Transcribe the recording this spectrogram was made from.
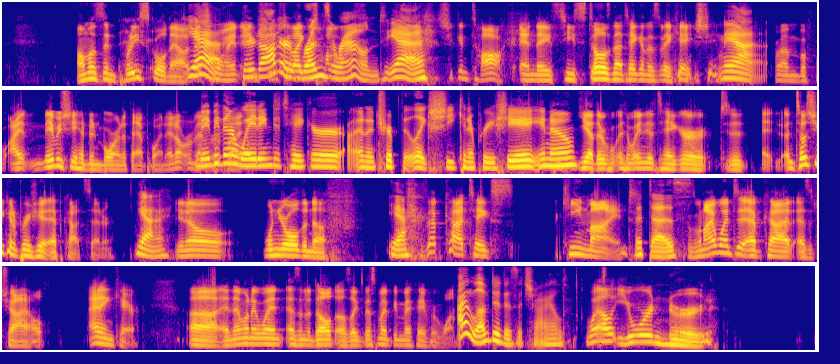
almost in preschool now. At yeah, this point, their and she- daughter she, like, runs talks. around. Yeah, She can talk, and they he still has not taken this vacation yeah. from before. I maybe she had been born at that point. I don't remember. Maybe they're but- waiting to take her on a trip that like she can appreciate. You know? Yeah, they're waiting to take her to until she can appreciate Epcot Center. Yeah, You know, when you're old enough, yeah. Epcot takes keen mind. It does. Because when I went to Epcot as a child, I didn't care. Uh, and then when I went as an adult, I was like, this might be my favorite one. I loved it as a child. Well, you were a nerd.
